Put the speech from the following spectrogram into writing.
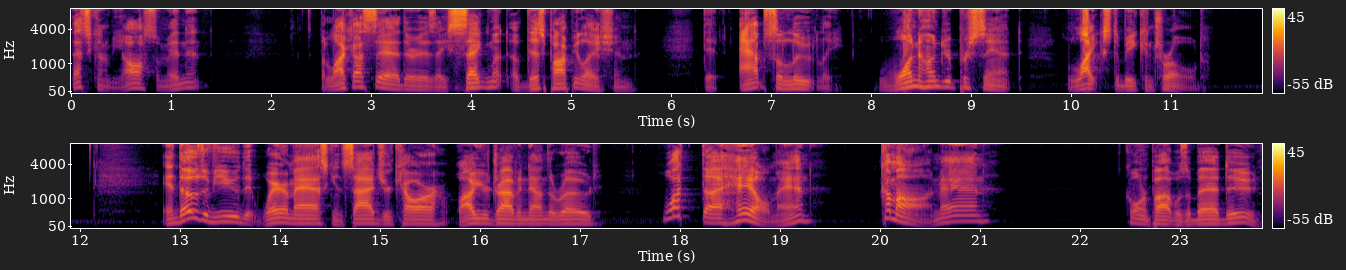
That's going to be awesome, isn't it? But like I said, there is a segment of this population that absolutely 100% likes to be controlled. And those of you that wear a mask inside your car while you're driving down the road, what the hell, man? Come on, man. Corn Pop was a bad dude.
